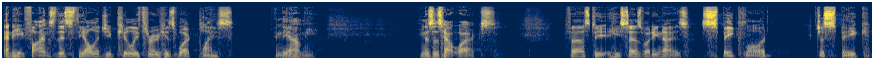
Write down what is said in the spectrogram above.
And he finds this theology purely through his workplace in the army. And this is how it works. First, he, he says what he knows Speak, Lord, just speak,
